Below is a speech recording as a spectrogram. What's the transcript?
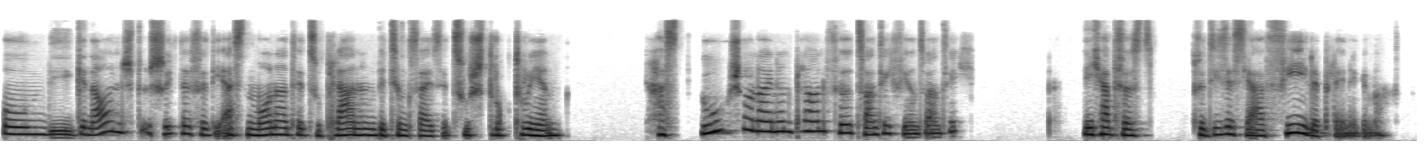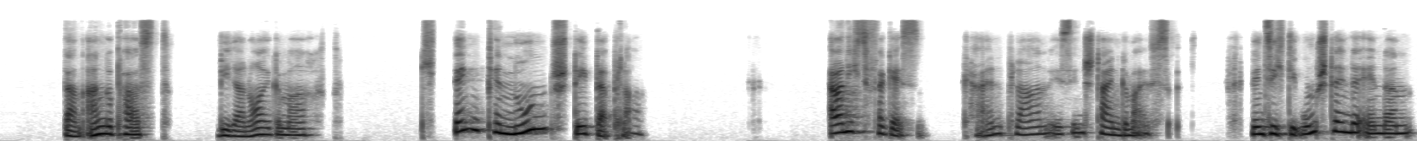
um die genauen Schritte für die ersten Monate zu planen bzw. zu strukturieren. Hast du schon einen Plan für 2024? Ich habe fürs für dieses Jahr viele Pläne gemacht, dann angepasst, wieder neu gemacht. Ich denke, nun steht der Plan. Aber nicht vergessen, kein Plan ist in Stein gemeißelt. Wenn sich die Umstände ändern,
